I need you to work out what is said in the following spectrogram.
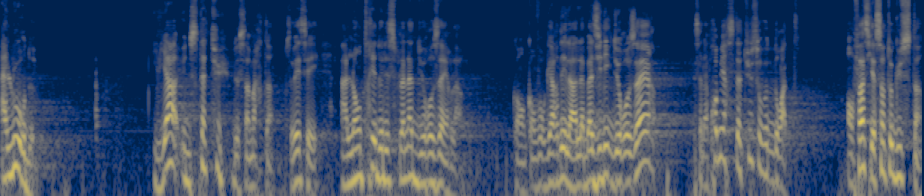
à Lourdes, il y a une statue de Saint Martin. Vous savez, c'est à l'entrée de l'esplanade du Rosaire, là. Quand, vous regardez la, basilique du Rosaire, c'est la première statue sur votre droite. En face, il y a Saint-Augustin.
